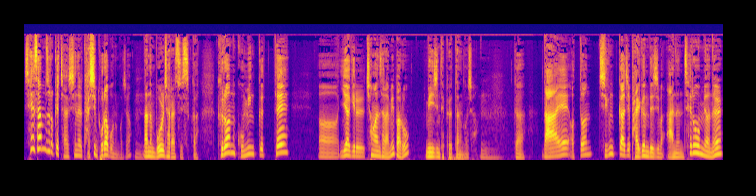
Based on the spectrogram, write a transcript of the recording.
새삼스럽게 자신을 다시 돌아보는 거죠. 음. 나는 뭘 잘할 수 있을까? 그런 고민 끝에 어, 이야기를 청한 사람이 바로 민희진 대표였다는 거죠. 음. 그러니까 나의 어떤 지금까지 발견되지 않은 새로운 면을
